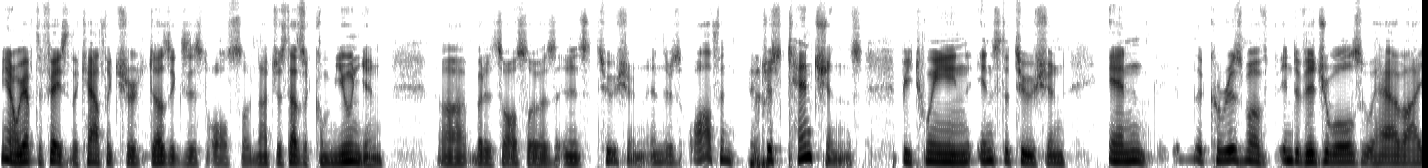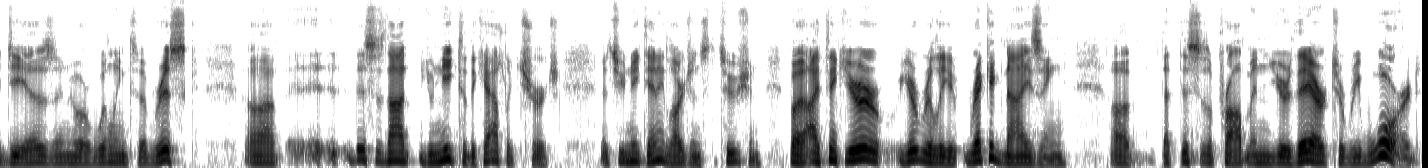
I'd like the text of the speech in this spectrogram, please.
you know we have to face. it, The Catholic Church does exist also, not just as a communion, uh, but it's also as an institution. And there's often just tensions between institution and the charisma of individuals who have ideas and who are willing to risk. Uh, this is not unique to the Catholic Church; it's unique to any large institution. But I think you're you're really recognizing uh, that this is a problem, and you're there to reward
